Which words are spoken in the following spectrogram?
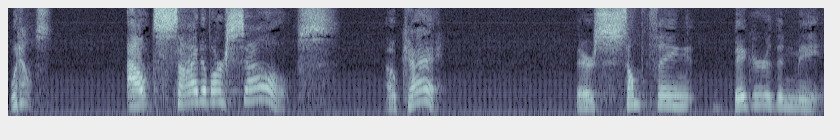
What else? Outside of ourselves. Okay. There's something bigger than me,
